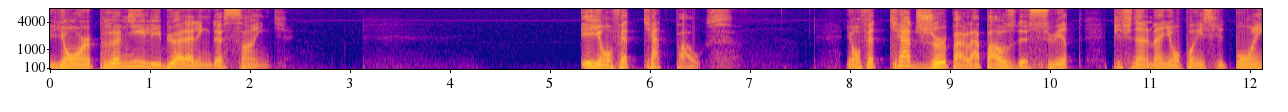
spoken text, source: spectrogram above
ils ont un premier les buts à la ligne de 5. Et ils ont fait quatre passes. Ils ont fait quatre jeux par la passe de suite, puis finalement, ils n'ont pas inscrit de points.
